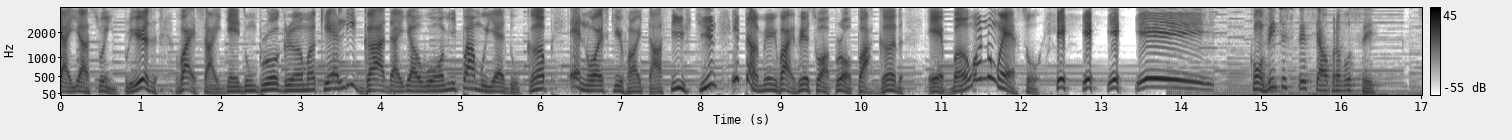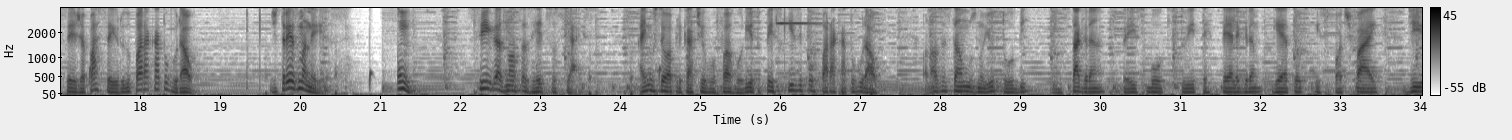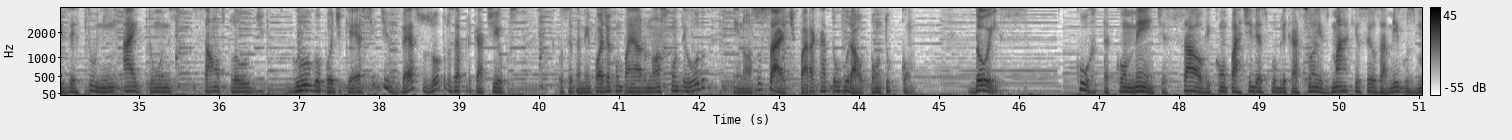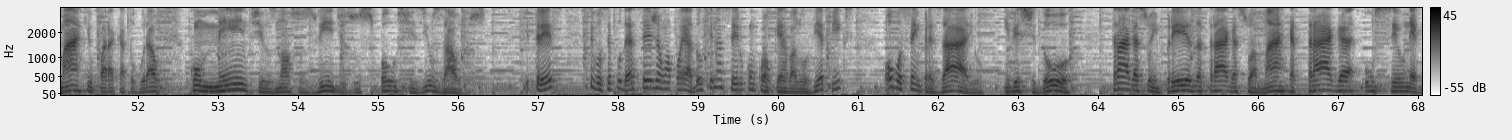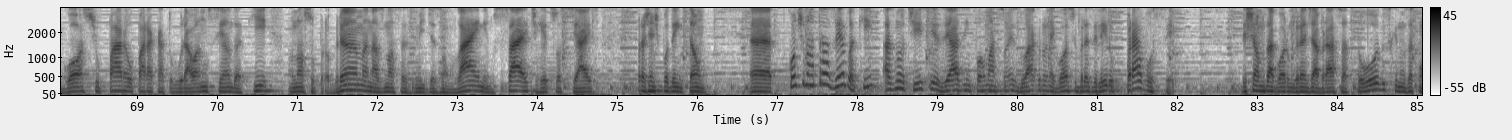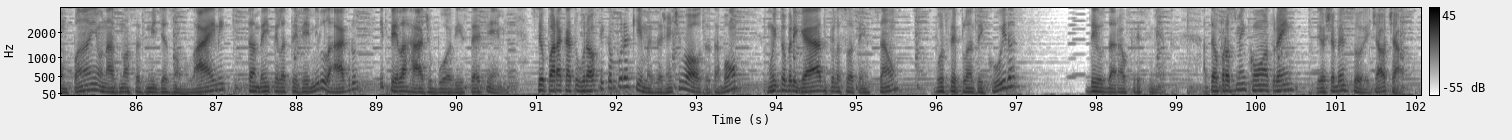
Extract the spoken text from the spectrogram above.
aí a sua empresa vai sair dentro de um programa que é ligado aí ao homem para mulher do campo. É nós que vai estar tá assistindo e também vai ver sua propaganda. É bom ou não é, só? Convite especial para você seja parceiro do Paracato Rural. De três maneiras. 1. Um, siga as nossas redes sociais. Aí no seu aplicativo favorito, pesquise por Paracato Rural. Nós estamos no YouTube, Instagram, Facebook, Twitter, Telegram, Getot, Spotify, Deezer, TuneIn, iTunes, SoundCloud, Google Podcast e diversos outros aplicativos. Você também pode acompanhar o nosso conteúdo em nosso site paracaturural.com. 2 curta, comente, salve, compartilhe as publicações, marque os seus amigos, marque o Paracato Rural, comente os nossos vídeos, os posts e os áudios. E três, se você puder, seja um apoiador financeiro com qualquer valor via Pix, ou você é empresário, investidor, traga a sua empresa, traga a sua marca, traga o seu negócio para o Paracato Rural, anunciando aqui no nosso programa, nas nossas mídias online, no site, redes sociais, para a gente poder então é, continuar trazendo aqui as notícias e as informações do agronegócio brasileiro para você. Deixamos agora um grande abraço a todos que nos acompanham nas nossas mídias online, também pela TV Milagro e pela Rádio Boa Vista FM. Seu Paracatu Rural fica por aqui, mas a gente volta, tá bom? Muito obrigado pela sua atenção. Você planta e cuida, Deus dará o crescimento. Até o próximo encontro, hein? Deus te abençoe. Tchau, tchau.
